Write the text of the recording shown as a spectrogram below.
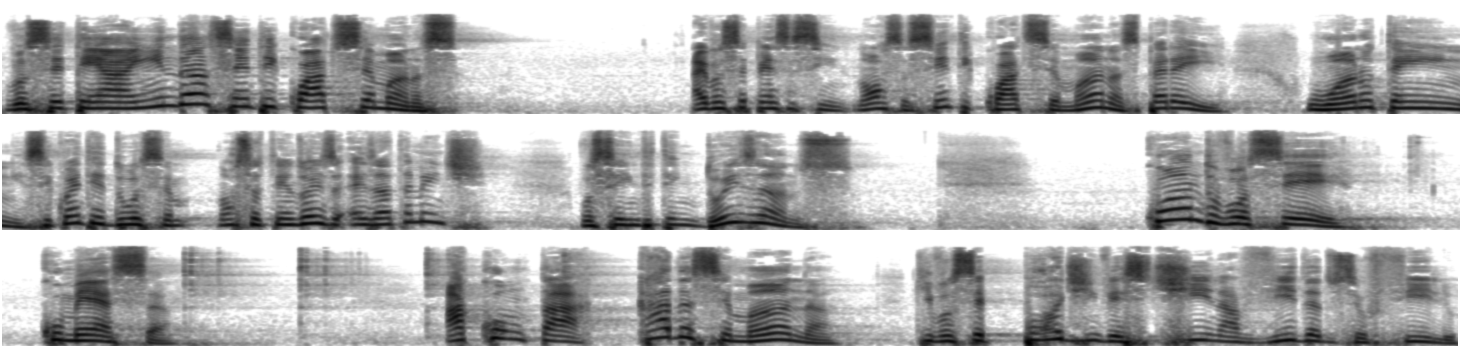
você tem ainda 104 semanas. Aí você pensa assim: nossa, 104 semanas? Espera aí. O ano tem 52 semanas. Nossa, eu tenho dois. Exatamente. Você ainda tem dois anos. Quando você começa a contar cada semana que você pode investir na vida do seu filho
